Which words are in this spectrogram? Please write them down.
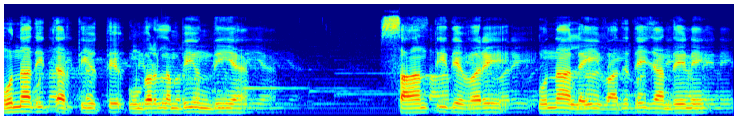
ਉਹਨਾਂ ਦੀ ਧਰਤੀ ਉੱਤੇ ਉਮਰ ਲੰਬੀ ਹੁੰਦੀ ਹੈ ਸ਼ਾਂਤੀ ਦੇ ਵਰੇ ਉਹਨਾਂ ਲਈ ਵੱਧਦੇ ਜਾਂਦੇ ਨੇ।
